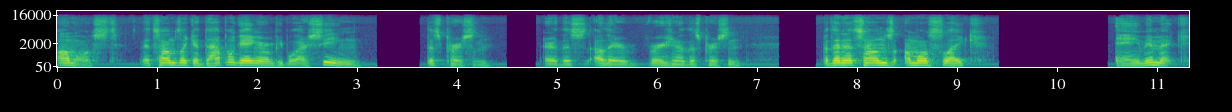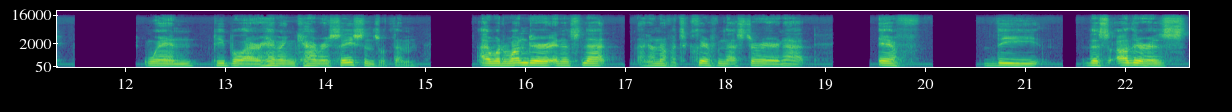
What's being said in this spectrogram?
almost. It sounds like a doppelganger when people are seeing this person, or this other version of this person. But then it sounds almost like a mimic when people are having conversations with them. I would wonder, and it's not, I don't know if it's clear from that story or not, if the this other is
